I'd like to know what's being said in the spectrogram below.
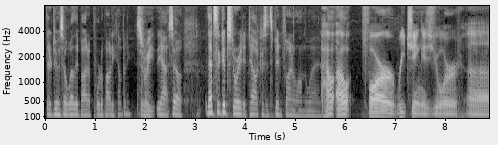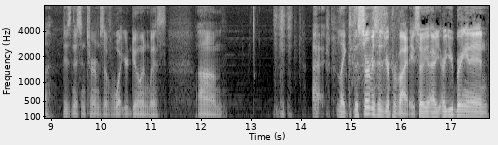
they're doing so well. They bought a porta potty company. So, Sweet. Yeah, so that's a good story to tell because it's been fun along the way. how how far reaching is your uh, business in terms of what you're doing with, um, uh, like the services you're providing? So are, are you bringing in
